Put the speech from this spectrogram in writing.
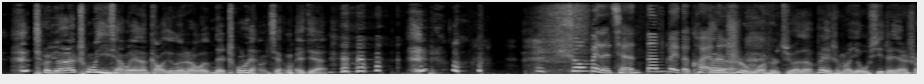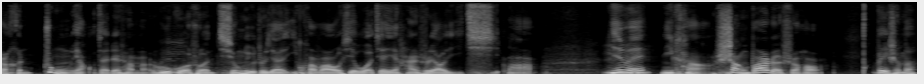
就是原来充一千块钱能搞定的事儿，我他妈得充两千块钱。双倍的钱，单倍的快乐但。是我是觉得，为什么游戏这件事儿很重要，在这上面，如果说情侣之间一块玩游戏，我建议还是要一起玩。因为嗯你看啊，上班的时候，为什么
